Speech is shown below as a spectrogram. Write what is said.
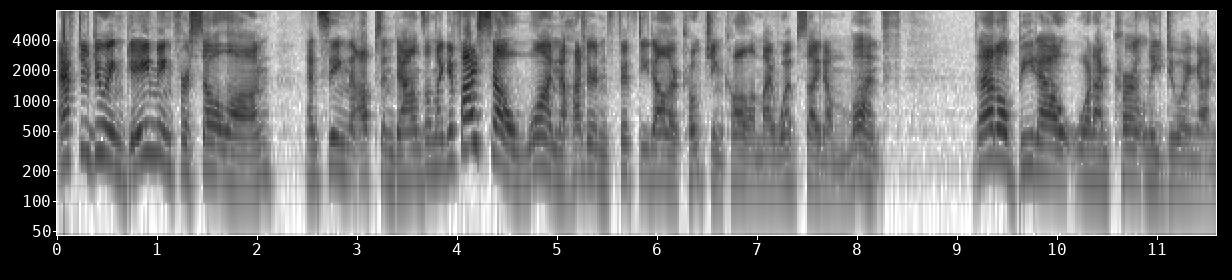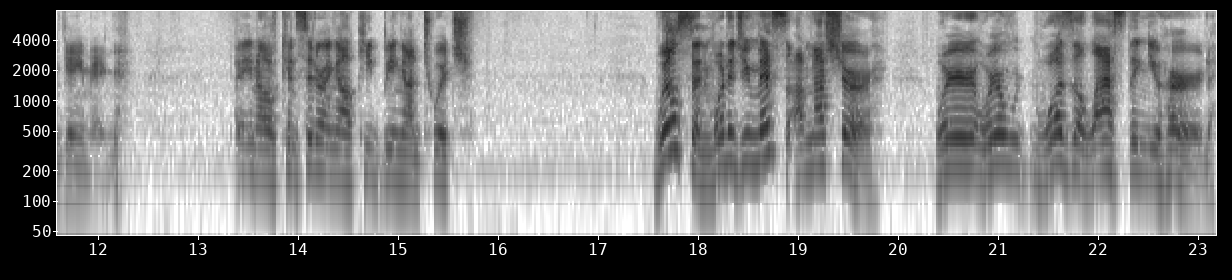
after doing gaming for so long and seeing the ups and downs, I'm like, if I sell one $150 coaching call on my website a month, that'll beat out what I'm currently doing on gaming. You know, considering I'll keep being on Twitch. Wilson, what did you miss? I'm not sure. Where where was the last thing you heard?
